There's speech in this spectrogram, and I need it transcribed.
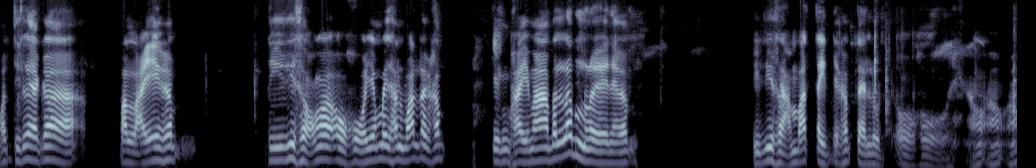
วัดทีแรกก็ปลาไหลครับ ทีที่สองก็โอ้โห ยังไม่ทันวัดนะครับ เก่งไผ่มาบันเริ่มเลยนะครับทีที่สามวัดติดนะครับ แต่หลุด โอ้โห เอาเอาเอา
